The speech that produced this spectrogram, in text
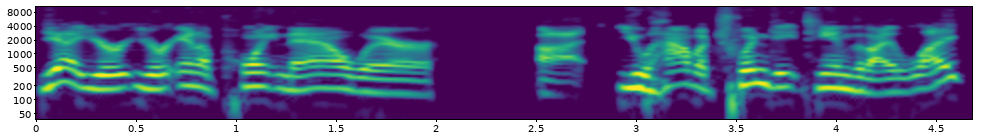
yeah, you're you're in a point now where uh, you have a Twin Gate team that I like.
